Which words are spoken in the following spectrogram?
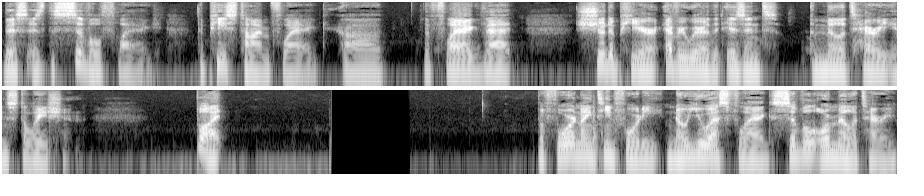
This is the civil flag, the peacetime flag, uh, the flag that should appear everywhere that isn't a military installation. But before 1940, no U.S. flag, civil or military,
